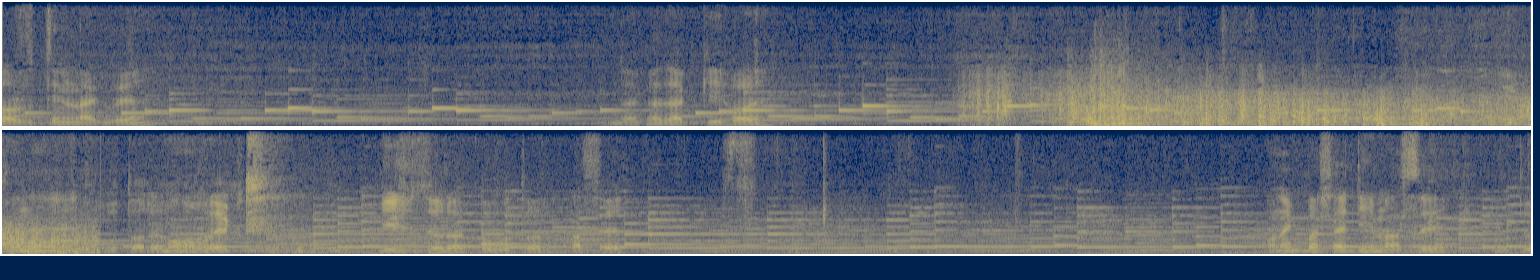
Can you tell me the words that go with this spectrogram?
দশ দিন লাগবে। দেখা যাক কি হয়। কয়েক বিশ জোড়া কবুতর আছে। অনেক বাসায় ডিম আছে কিন্তু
